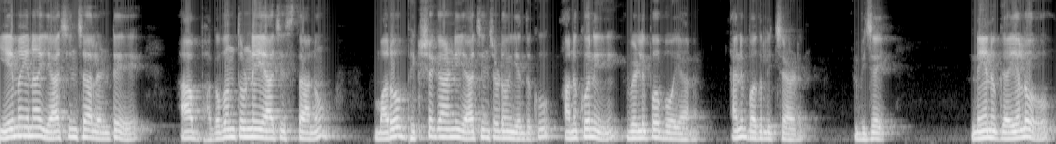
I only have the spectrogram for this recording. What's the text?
ఏమైనా యాచించాలంటే ఆ భగవంతుణ్ణే యాచిస్తాను మరో భిక్షగాణ్ణి యాచించడం ఎందుకు అనుకొని వెళ్ళిపోబోయాను అని బదులిచ్చాడు. విజయ్ నేను గయలో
